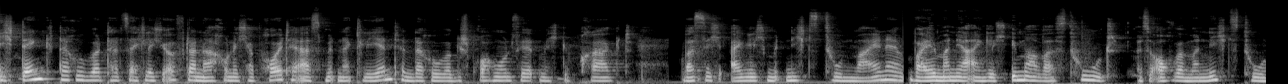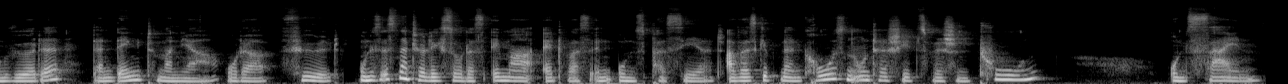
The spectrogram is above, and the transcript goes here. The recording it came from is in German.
Ich denke darüber tatsächlich öfter nach und ich habe heute erst mit einer Klientin darüber gesprochen und sie hat mich gefragt, was ich eigentlich mit nichts tun meine, weil man ja eigentlich immer was tut. Also auch wenn man nichts tun würde, dann denkt man ja oder fühlt. Und es ist natürlich so, dass immer etwas in uns passiert. Aber es gibt einen großen Unterschied zwischen tun und sein.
